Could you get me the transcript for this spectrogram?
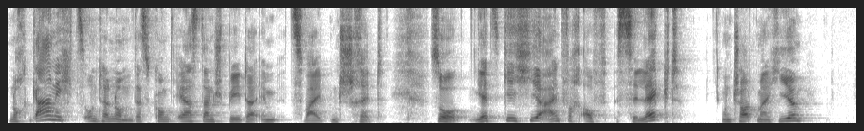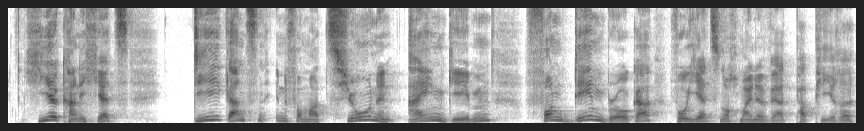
noch gar nichts unternommen. Das kommt erst dann später im zweiten Schritt. So, jetzt gehe ich hier einfach auf Select und schaut mal hier. Hier kann ich jetzt die ganzen Informationen eingeben von dem Broker, wo jetzt noch meine Wertpapiere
